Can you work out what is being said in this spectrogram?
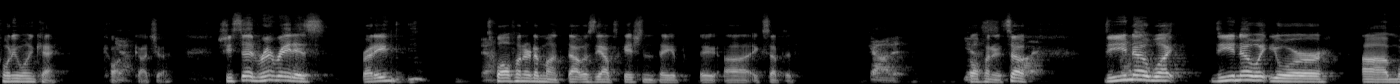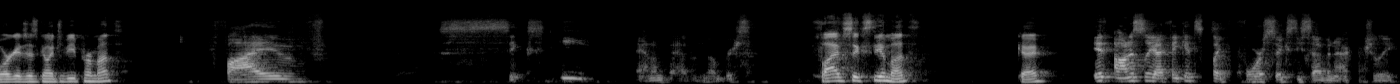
21k. Got- Yeah. Gotcha. She said rent rate is ready. Yeah. 1200 a month. That was the application that they uh, accepted. Got it. 1200. So Got do you know what do you know what your uh, mortgage is going to be per month? five sixty. Man, I'm bad with numbers. 560 a month. Okay. It honestly, I think it's like 467 actually,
